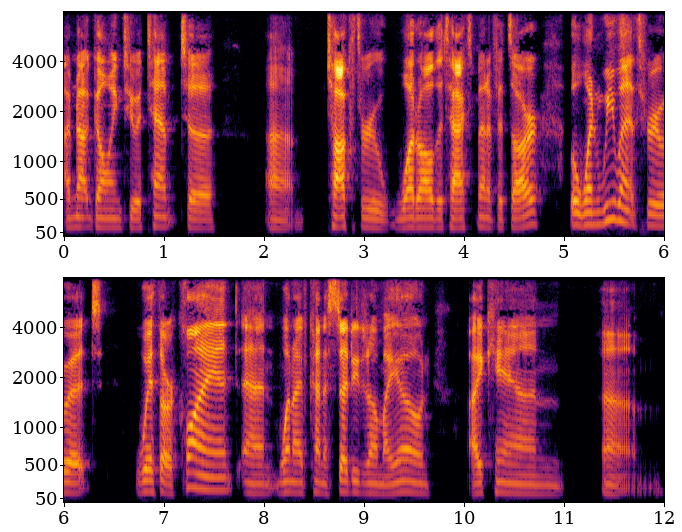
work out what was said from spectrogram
I'm not going to attempt to um, talk through what all the tax benefits are. But when we went through it with our client, and when I've kind of studied it on my own, I can, um,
